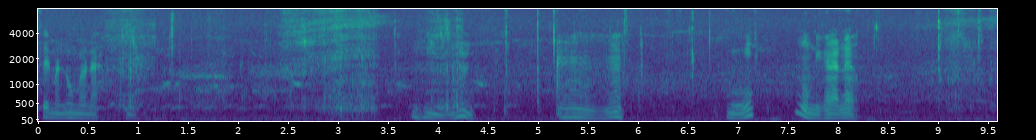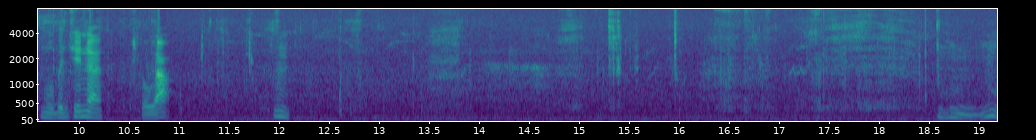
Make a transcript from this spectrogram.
เส้นมันนุ่มแล้วนะนี่อื้อหืออืมหมูนุ่มดีขนาดเนอะหมูเป็นชิ้นเลยถูกแล้วอืมอื้อหือ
